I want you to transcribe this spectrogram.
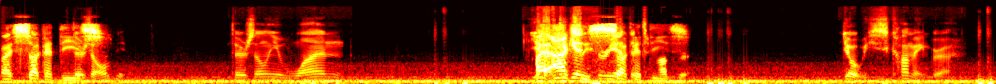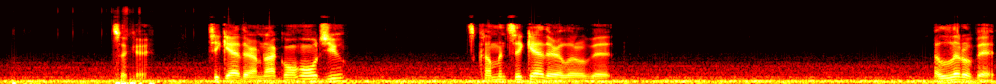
I suck at these. there's only there's only one. You I have to get actually suck the at these. of- Yo, he's coming, bro. It's okay. Together, I'm not gonna hold you. It's coming together a little bit. A little bit.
